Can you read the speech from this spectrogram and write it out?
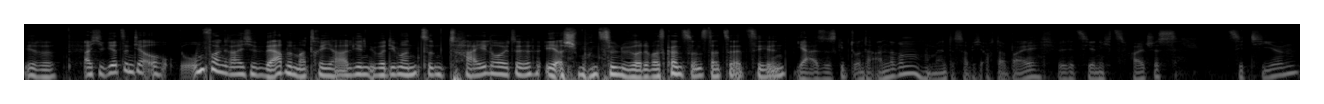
Irre. Archiviert sind ja auch umfangreiche Werbematerialien, über die man zum Teil heute eher schmunzeln würde. Was kannst du uns dazu erzählen? Ja, also es gibt unter anderem, Moment, das habe ich auch dabei, ich will jetzt hier nichts Falsches zitieren.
